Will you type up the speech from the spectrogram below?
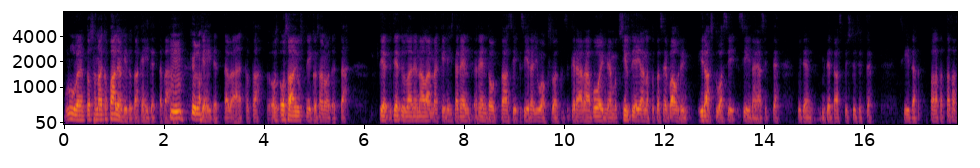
luulen, että tuossa on aika paljonkin tota kehitettävää. Mm, kyllä. kehitettävää. Että, tota, osa just niin kuin sanoit, että tiety, tietynlainen alamäki, niin sitä rentouttaa si, siinä juoksua, se kerää vähän voimia, mutta silti ei anna tota sen vauhdin hidastua si, siinä ja sitten miten, miten taas pystyy sitten siitä palata tasa,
